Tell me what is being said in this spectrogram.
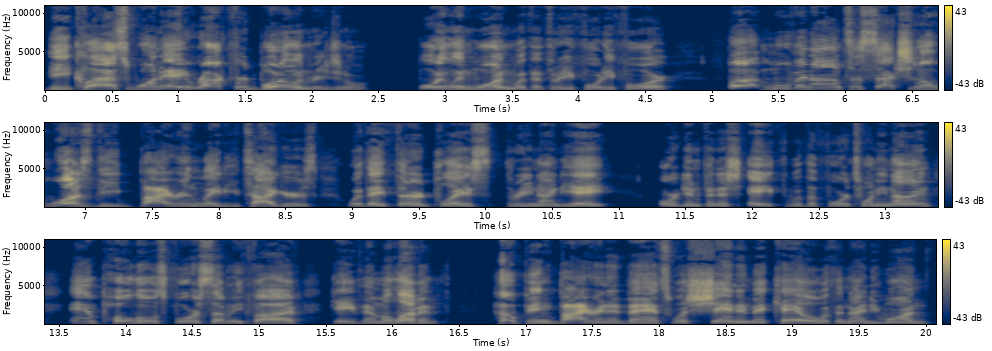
The Class 1A Rockford Boylan Regional. Boylan won with a 344. But moving on to sectional was the Byron Lady Tigers with a third place 398. Oregon finished 8th with a 429, and Polo's 475 gave them 11th. Helping Byron advance was Shannon McHale with a 91.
